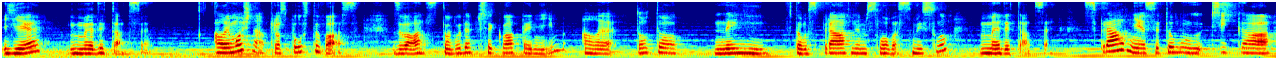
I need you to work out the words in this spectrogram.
je meditace. Ale možná pro spoustu vás, z vás to bude překvapením, ale toto není v tom správném slova smyslu meditace. Správně se tomu říká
